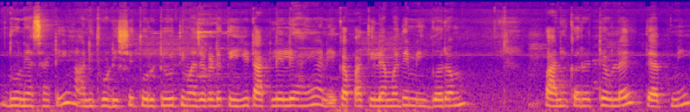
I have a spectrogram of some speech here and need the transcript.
धुण्यासाठी आणि थोडीशी तुरटी होती माझ्याकडे तेही टाकलेली आहे आणि एका पातेल्यामध्ये मी गरम पाणी करत ठेवलं आहे त्यात मी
